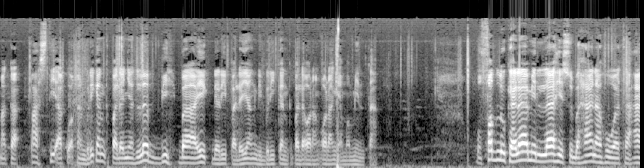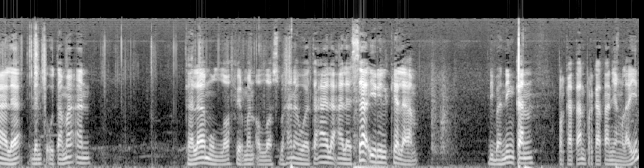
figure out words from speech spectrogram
maka pasti aku akan berikan kepadanya lebih baik daripada yang diberikan kepada orang-orang yang meminta. Fadlu kalamillahi subhanahu wa ta'ala dan keutamaan kalamullah firman Allah Subhanahu wa taala ala sairil kalam dibandingkan perkataan-perkataan yang lain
